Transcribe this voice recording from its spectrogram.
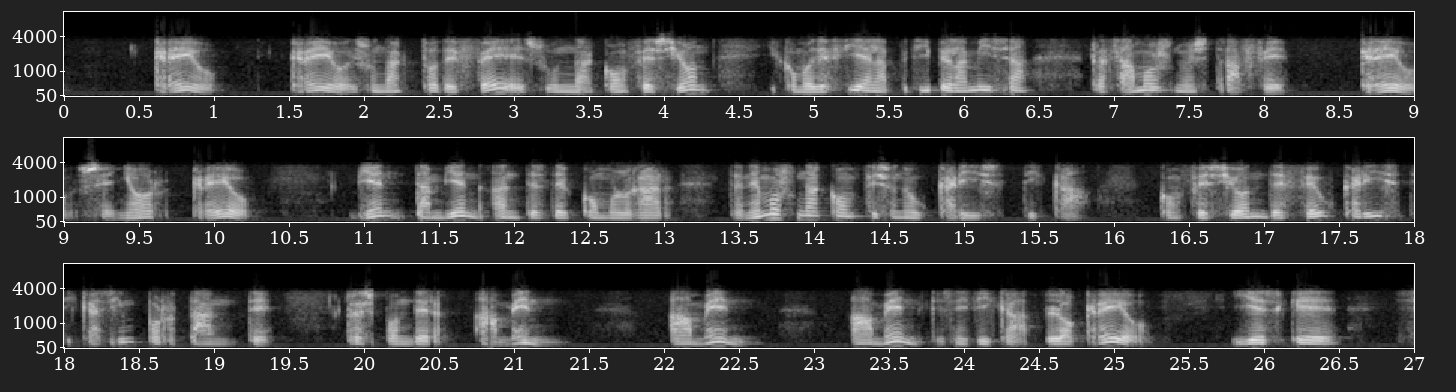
creo, creo, es un acto de fe, es una confesión y como decía en la principio de la misa, rezamos nuestra fe. Creo, Señor, creo. Bien, también antes de comulgar tenemos una confesión eucarística, confesión de fe eucarística, es importante responder amén, amén, amén, que significa lo creo. Y es que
